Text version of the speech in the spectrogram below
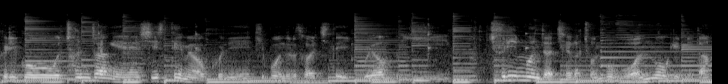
그리고 천장에 시스템 에어컨이 기본으로 설치되어 있고요. 이 출입문 자체가 전부 원목입니다.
